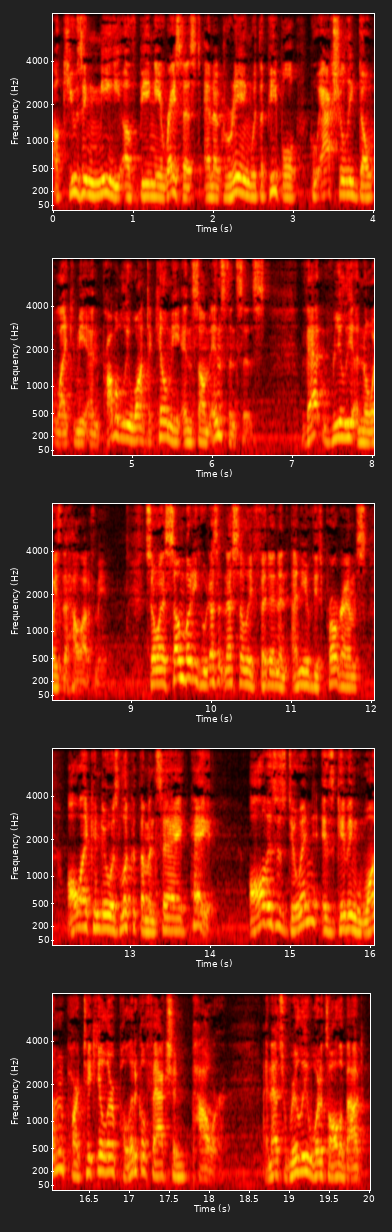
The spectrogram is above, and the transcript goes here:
accusing me of being a racist and agreeing with the people who actually don't like me and probably want to kill me in some instances. That really annoys the hell out of me. So, as somebody who doesn't necessarily fit in in any of these programs, all I can do is look at them and say, hey, all this is doing is giving one particular political faction power. And that's really what it's all about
